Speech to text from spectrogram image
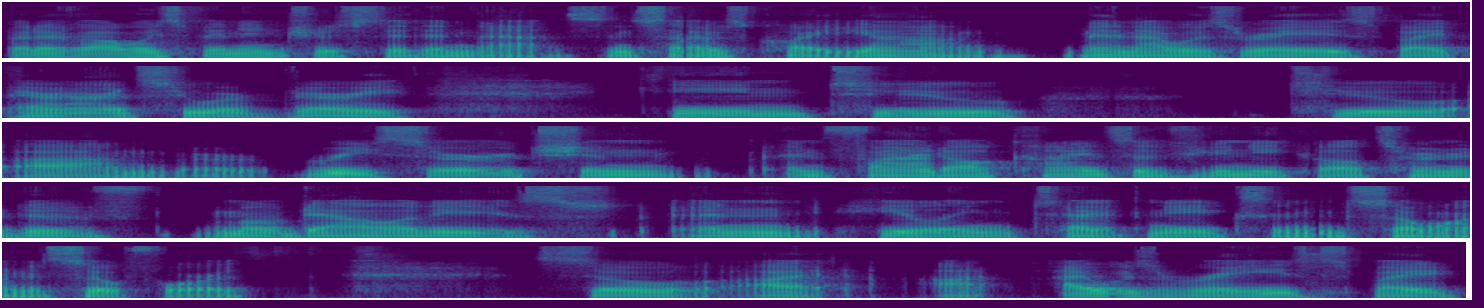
But I've always been interested in that since I was quite young. And I was raised by parents who were very keen to to um, research and, and find all kinds of unique alternative modalities and healing techniques and so on and so forth. So I, I, I was raised by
